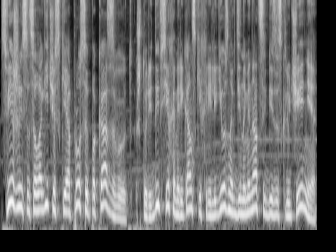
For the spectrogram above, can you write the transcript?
Свежие социологические опросы показывают, что ряды всех американских религиозных деноминаций без исключения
